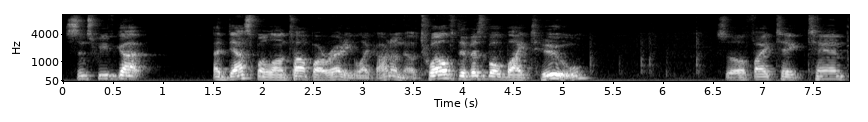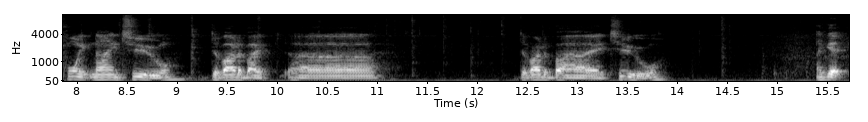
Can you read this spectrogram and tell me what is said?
Since we've got a decimal on top already, like, I don't know, 12 is divisible by 2. So if I take 10.92 divided by, uh, divided by 2, I get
